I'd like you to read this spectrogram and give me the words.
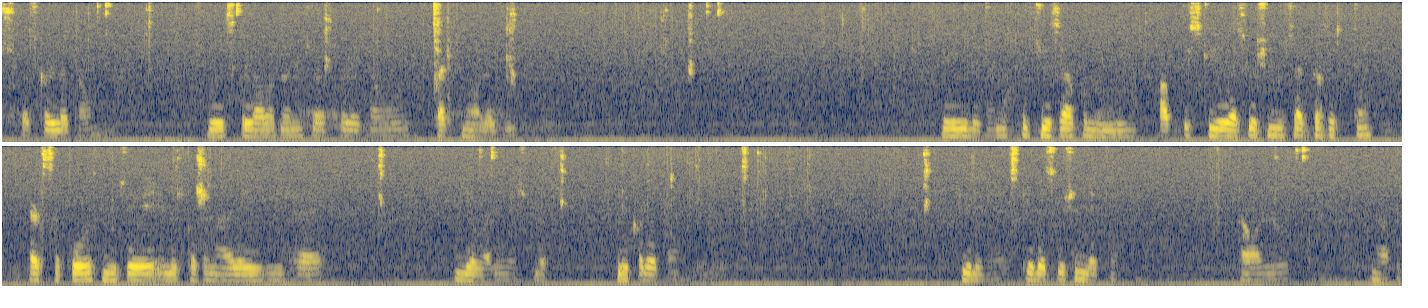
सर्च कर लेता हूँ। फ्रूट्स के अलावा मैं सर्च कर लेता हूँ टेक्नोलॉजी यही देखा मुख्तु चीज़ें आपको मिल रही आप इसकी रेजोल्यूशन चेक कर सकते हैं। लेट सपोज़ मुझे इमेज पसंद आ रही है। ये वाली इमेज में क्लिक कर देता हूँ। ये देखें इसकी रेजोल्यूशन देखें डाउनलोड यहाँ पर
